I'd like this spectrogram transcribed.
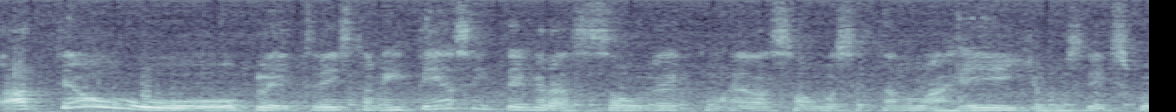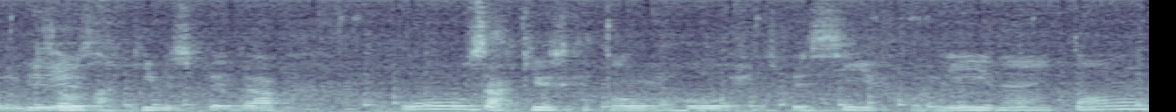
até o, o Play 3 também tem essa integração, né? Com relação a você estar numa rede, você disponibilizar Isso. os arquivos, pegar os arquivos que estão em host específico ali, né? Então,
